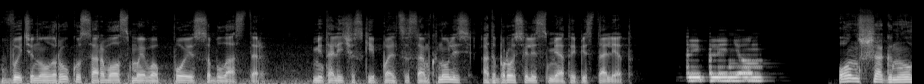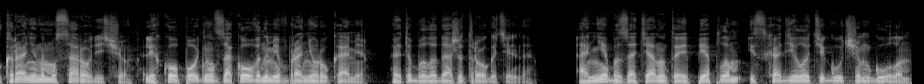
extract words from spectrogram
Вытянул руку, сорвал с моего пояса бластер. Металлические пальцы сомкнулись, отбросили смятый пистолет. «Ты пленен». Он шагнул к раненому сородичу, легко поднял закованными в броню руками. Это было даже трогательно. А небо, затянутое пеплом, исходило тягучим гулом.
